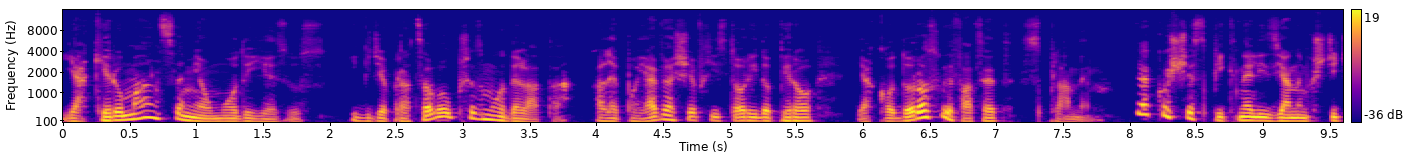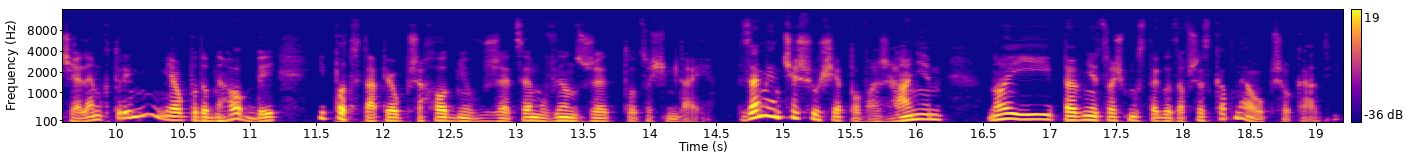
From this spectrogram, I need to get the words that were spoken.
jakie romanse miał młody Jezus i gdzie pracował przez młode lata, ale pojawia się w historii dopiero jako dorosły facet z planem. Jakoś się spiknęli z Janem Chrzcicielem, który miał podobne hobby i podtapiał przechodniów w rzece, mówiąc, że to coś im daje. W zamian cieszył się poważaniem, no i pewnie coś mu z tego zawsze skapnęło przy okazji.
